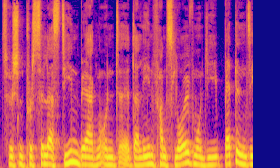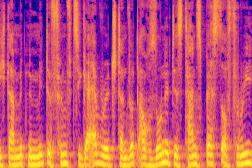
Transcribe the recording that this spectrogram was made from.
zwischen Priscilla Steenbergen und äh, Darlene van Sleuven und die betteln sich da mit einem Mitte 50er Average, dann wird auch so eine Distanz Best of Three,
